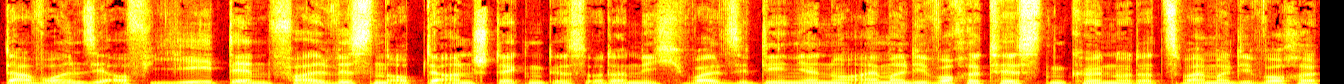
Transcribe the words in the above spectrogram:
Da wollen Sie auf jeden Fall wissen, ob der ansteckend ist oder nicht, weil Sie den ja nur einmal die Woche testen können oder zweimal die Woche.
